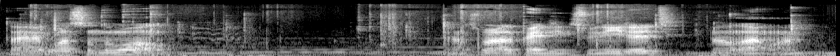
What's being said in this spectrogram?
than it was on the wall. That's one of the paintings we needed, not that one.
